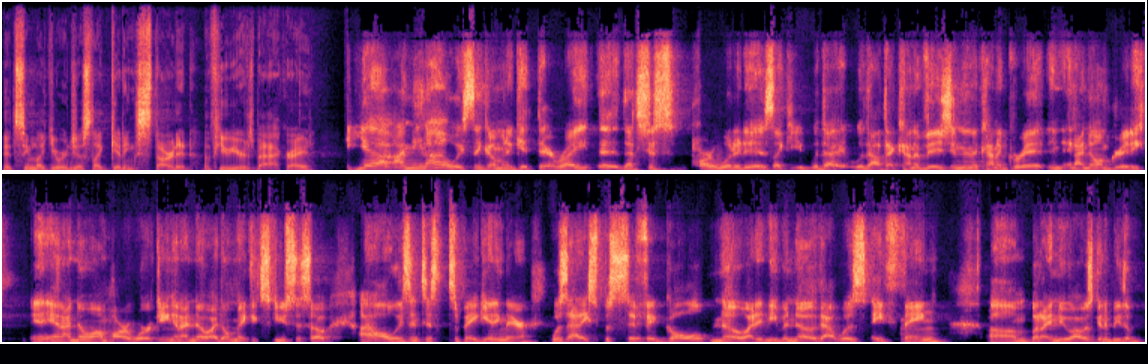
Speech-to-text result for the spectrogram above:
it seemed like you were just like getting started a few years back, right? Yeah, I mean, I always think I'm going to get there, right? Uh, that's just part of what it is. Like without without that kind of vision and the kind of grit, and, and I know I'm gritty, and, and I know I'm hardworking, and I know I don't make excuses. So I always anticipate getting there. Was that a specific goal? No, I didn't even know that was a thing. Um, but I knew I was going to be the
